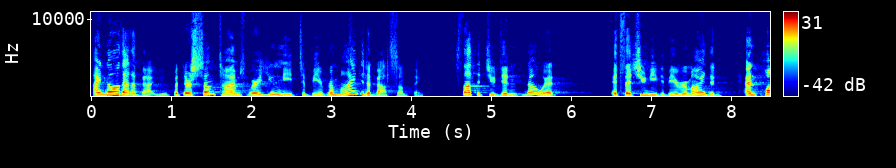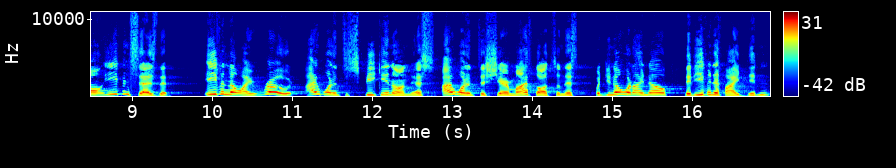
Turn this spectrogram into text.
I know that about you. But there's sometimes where you need to be reminded about something. It's not that you didn't know it. It's that you need to be reminded. And Paul even says that even though I wrote, I wanted to speak in on this. I wanted to share my thoughts on this. But you know what I know? That even if I didn't,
